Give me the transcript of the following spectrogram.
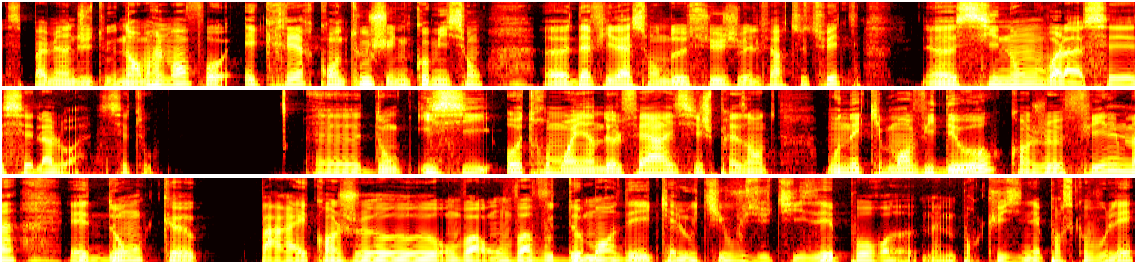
c'est pas bien du tout. Normalement, faut écrire qu'on touche une commission euh, d'affiliation dessus. Je vais le faire tout de suite. sinon, voilà, c'est la loi, c'est tout. donc ici, autre moyen de le faire. Ici, je présente mon équipement vidéo quand je filme. Et donc, pareil, quand je, on, va, on va vous demander quel outil vous utilisez pour, euh, même pour cuisiner, pour ce que vous voulez.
